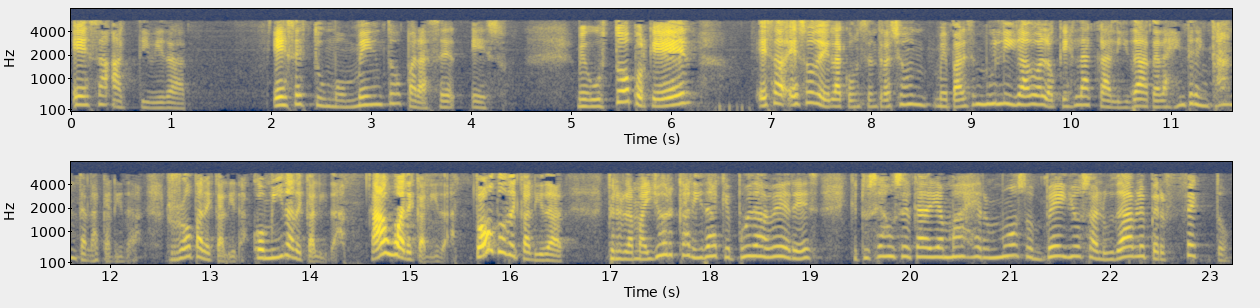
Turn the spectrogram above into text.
esa actividad. Ese es tu momento para hacer eso. Me gustó porque él, esa, eso de la concentración me parece muy ligado a lo que es la calidad. A la gente le encanta la calidad. Ropa de calidad, comida de calidad, agua de calidad, todo de calidad. Pero la mayor calidad que puede haber es que tú seas un ser cada día más hermoso, bello, saludable, perfecto.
